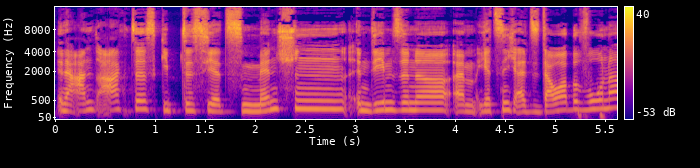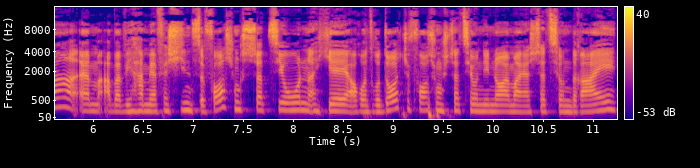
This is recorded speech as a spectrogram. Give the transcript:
In der Antarktis gibt es jetzt Menschen in dem Sinne ähm, jetzt nicht als Dauerbewohner ähm, aber wir haben ja verschiedenste Forschungsstationen. Hier ja auch unsere deutsche Forschungsstation die Neumeier Station 3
